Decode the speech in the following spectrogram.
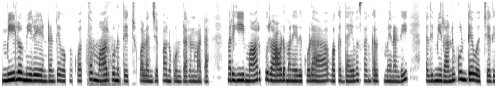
మీలో మీరే ఏంటంటే ఒక కొత్త మార్పును తెచ్చుకోవాలని చెప్పి అనుకుంటారనమాట. మరి ఈ మార్పు రావడం అనేది కూడా ఒక దైవ సంకల్పమేనండి. అది మీరు అనుకుంటే వచ్చేది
